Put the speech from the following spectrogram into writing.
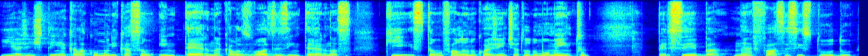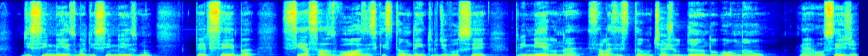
E a gente tem aquela comunicação interna, aquelas vozes internas que estão falando com a gente a todo momento. Perceba, né, faça esse estudo de si mesma, de si mesmo. Perceba se essas vozes que estão dentro de você, primeiro, né, se elas estão te ajudando ou não, né? Ou seja,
